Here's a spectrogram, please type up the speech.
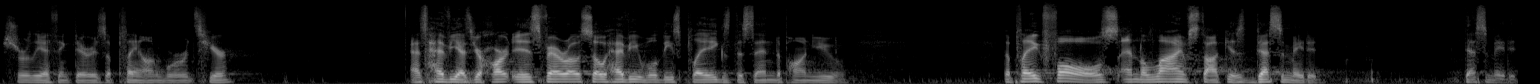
Surely, I think there is a play on words here. As heavy as your heart is, Pharaoh, so heavy will these plagues descend upon you. The plague falls, and the livestock is decimated. Decimated.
